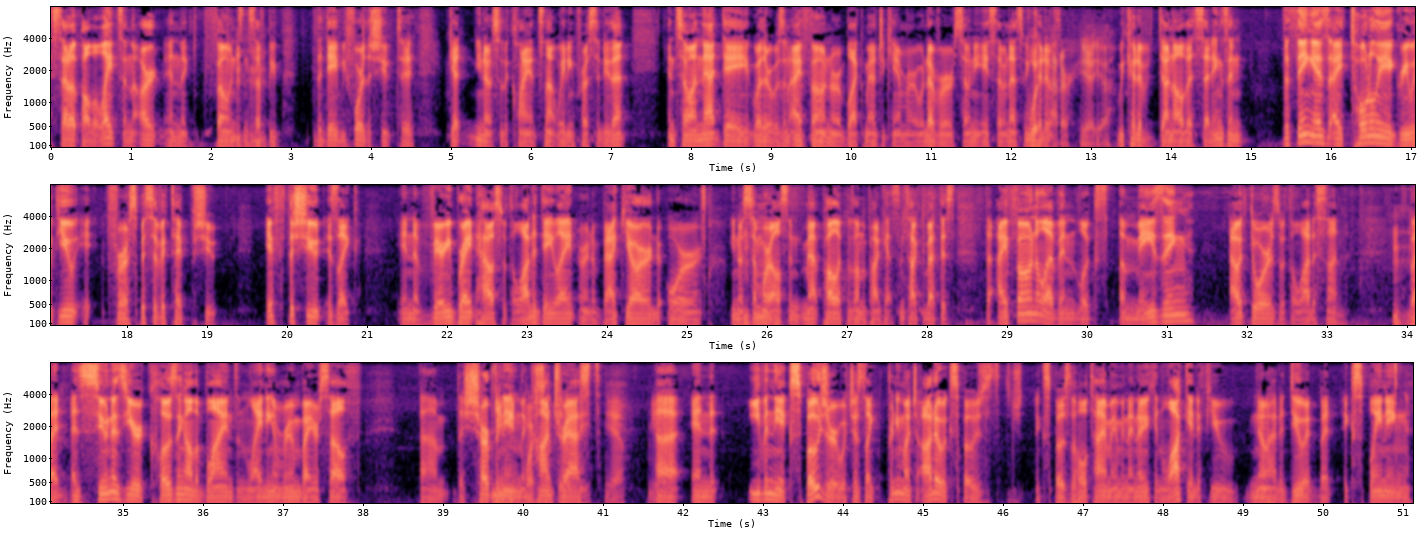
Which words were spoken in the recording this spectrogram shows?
set up all the lights and the art and the phones and stuff be, the day before the shoot to get, you know, so the client's not waiting for us to do that. And so on that day, whether it was an iPhone or a Blackmagic camera or whatever, Sony A7S, we could Wouldn't have matter. Yeah, yeah. we could have done all the settings. And the thing is, I totally agree with you i- for a specific type of shoot. If the shoot is like in a very bright house with a lot of daylight or in a backyard or, you know, somewhere else, and Matt Pollock was on the podcast and talked about this, the iPhone 11 looks amazing outdoors with a lot of sun. But as soon as you're closing all the blinds and lighting a room by yourself, um, the sharpening, the contrast. Yeah. yeah. uh, and even the exposure, which is like pretty much auto exposed exposed the whole time. I mean, I know you can lock it if you know how to do it, but explaining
